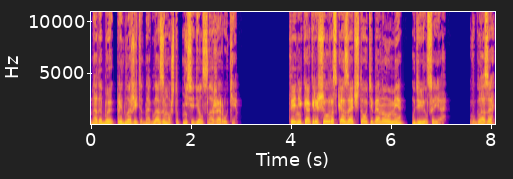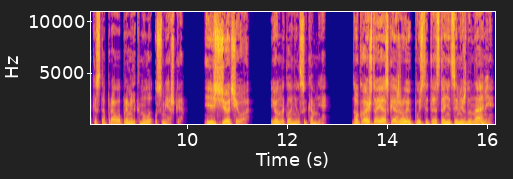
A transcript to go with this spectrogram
Надо бы предложить Одноглазому, чтоб не сидел сложа руки. «Ты никак решил рассказать, что у тебя на уме?» — удивился я. В глазах Костоправа промелькнула усмешка. «Еще чего!» И он наклонился ко мне. «Но кое-что я скажу, и пусть это останется между нами.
